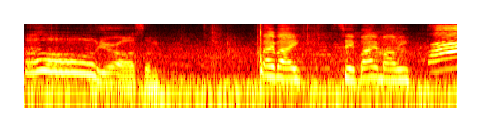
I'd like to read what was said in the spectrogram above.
oh, you're awesome. Bye bye. Say bye, mommy. Bye.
